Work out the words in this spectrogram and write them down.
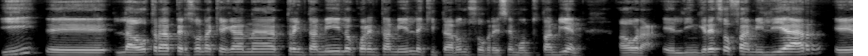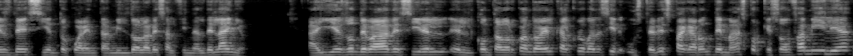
Y eh, la otra persona que gana 30 mil o 40 mil le quitaron sobre ese monto también. Ahora, el ingreso familiar es de 140 mil dólares al final del año. Ahí es donde va a decir el, el, contador cuando haga el cálculo, va a decir, ustedes pagaron de más porque son familia,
